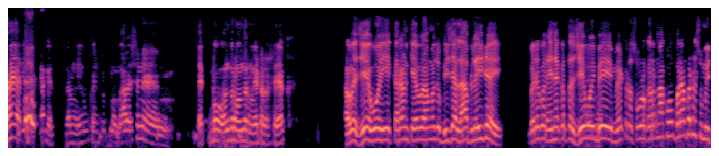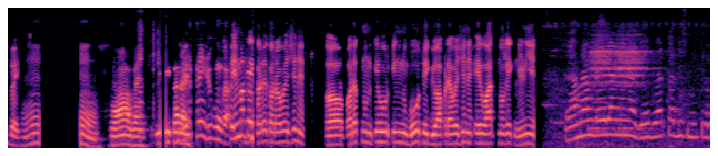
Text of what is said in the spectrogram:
ના યાર તમને એવું કઈ ટૂંકમાં મારે છે ને એક બહુ અંદરો અંદર મેટર છે એક. હવે જે હોય એ કારણ કે હવે આમાં જો બીજા લાભ લઈ જાય બરાબર? એના કરતા જે હોય બે મેટર સોલ્વ કરી નાખો બરાબર ને સુમિતભાઈ? હા ભાઈ એમાં કઈ ખરેખર હવે છે ને ભરત ભરતનું કેવું કેહુર કિંગનું બહુ થઈ ગયું. આપણે હવે છે ને એ વાતનો કંઈક નિર્ણય રામ રામ ડૈરાણીના જય દ્વારકાધીશ મિત્રો.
